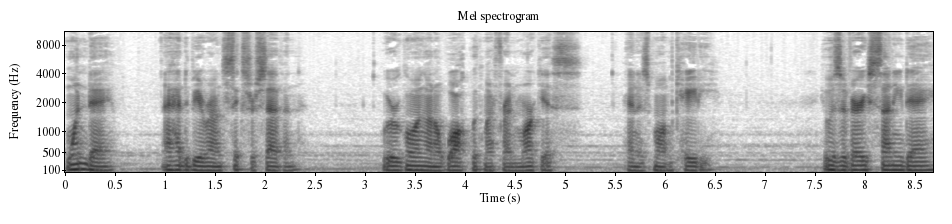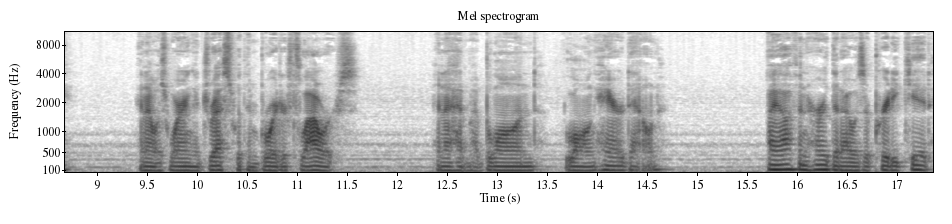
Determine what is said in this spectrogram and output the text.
One day, I had to be around six or seven. We were going on a walk with my friend Marcus and his mom Katie. It was a very sunny day, and I was wearing a dress with embroidered flowers, and I had my blonde, long hair down. I often heard that I was a pretty kid,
